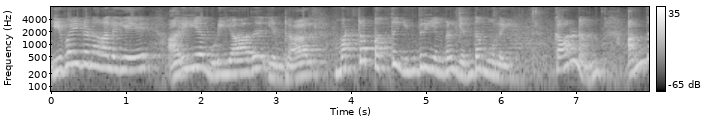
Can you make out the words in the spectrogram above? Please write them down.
இவைகளாலேயே அறிய முடியாது என்றால் மற்ற பத்து இந்திரியங்கள் எந்த மூலை? காரணம் அந்த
